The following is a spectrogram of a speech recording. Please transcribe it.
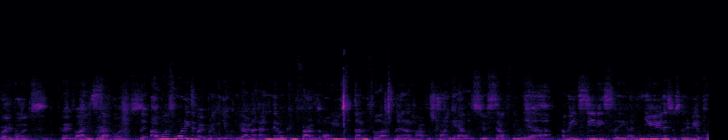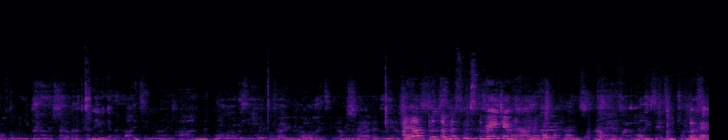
Great vibes. great vibes. Great vibes. So I was worried about bringing you on here, and, and they were confirmed. All you've done for the last minute and a half was try and get Ella to to yourself. Yeah. I mean, seriously, I knew this was going to be a problem when you came on the show. I Couldn't even get the lighting right. Well, I was the one complaining about lighting. You know, I am, but I'm listening to the radio now and I've got my hands up. Holly says you're trying to Okay.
